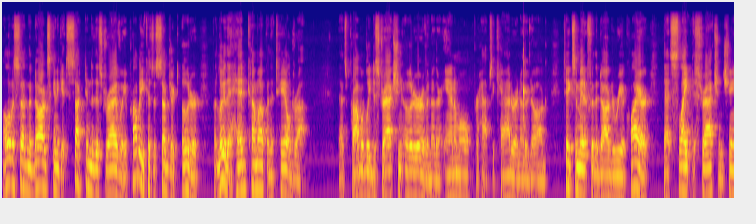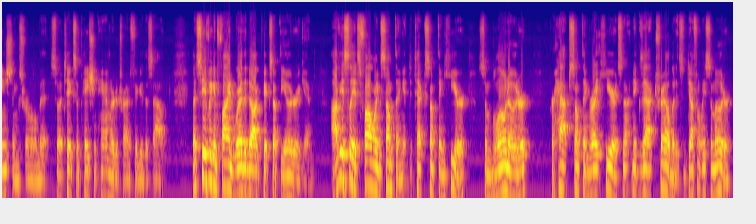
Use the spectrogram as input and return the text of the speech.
All of a sudden, the dog's going to get sucked into this driveway, probably because of subject odor, but look at the head come up and the tail drop. That's probably distraction odor of another animal, perhaps a cat or another dog. It takes a minute for the dog to reacquire. That slight distraction changed things for a little bit, so it takes a patient handler to try to figure this out. Let's see if we can find where the dog picks up the odor again. Obviously, it's following something. It detects something here, some blown odor, perhaps something right here. It's not an exact trail, but it's definitely some odor.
